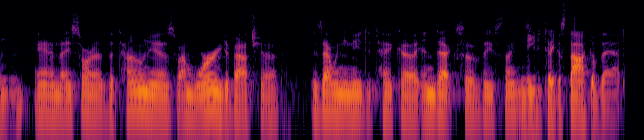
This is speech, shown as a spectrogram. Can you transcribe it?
Mm-hmm. and they sort of the tone is, "I'm worried about you," is that when you need to take an index of these things? You need to take a stock of that,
